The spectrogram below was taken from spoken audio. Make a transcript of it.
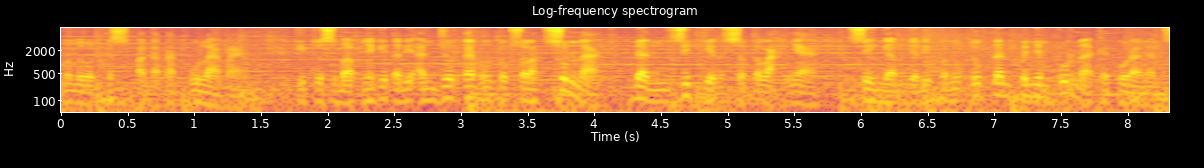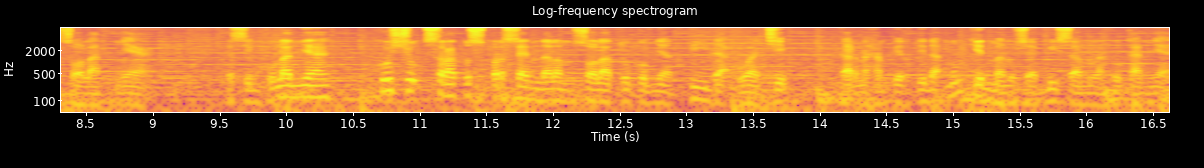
menurut kesepakatan ulama. Itu sebabnya kita dianjurkan untuk sholat sunnah dan zikir setelahnya, sehingga menjadi penutup dan penyempurna kekurangan sholatnya. Kesimpulannya, khusyuk 100% dalam sholat hukumnya tidak wajib karena hampir tidak mungkin manusia bisa melakukannya.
